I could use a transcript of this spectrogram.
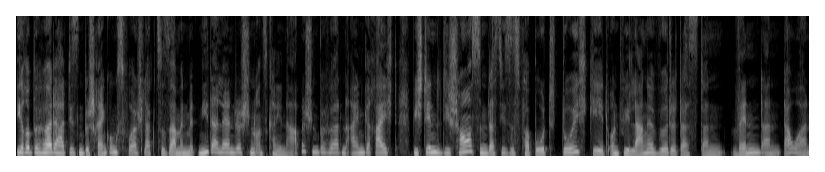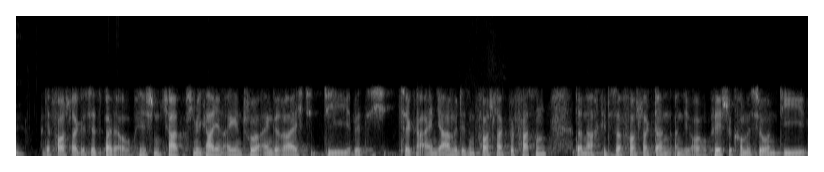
Ihre Behörde hat diesen Beschränkungsvorschlag zusammen mit niederländischen und skandinavischen Behörden eingereicht. Wie stehen die Chancen, dass dieses Verbot durchgeht und wie lange würde das dann, wenn, dann dauern? Der Vorschlag ist jetzt bei der Europäischen Chemikalienagentur eingereicht. Die wird sich circa ein Jahr mit diesem Vorschlag befassen. Danach geht dieser Vorschlag dann an die Europäische Kommission, die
